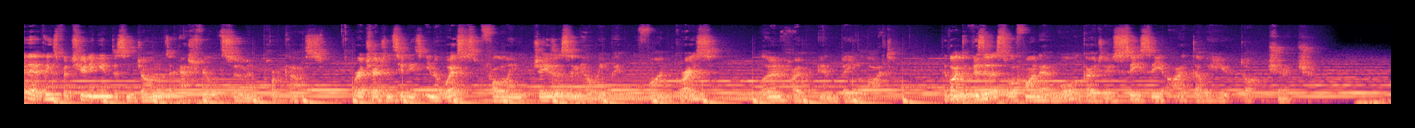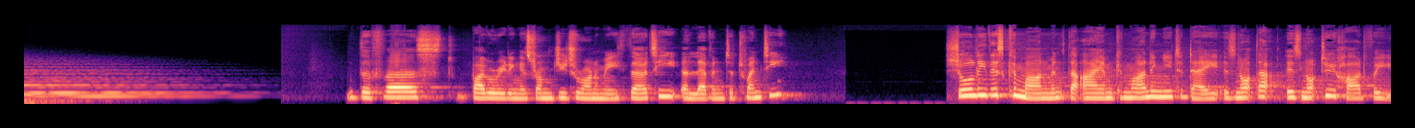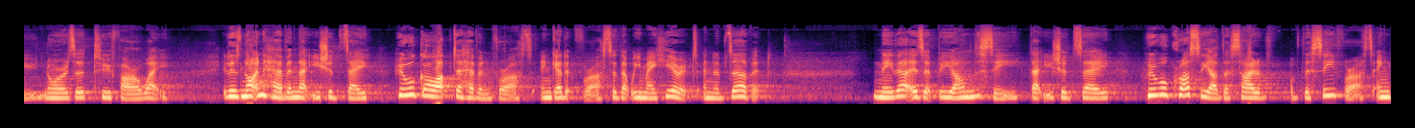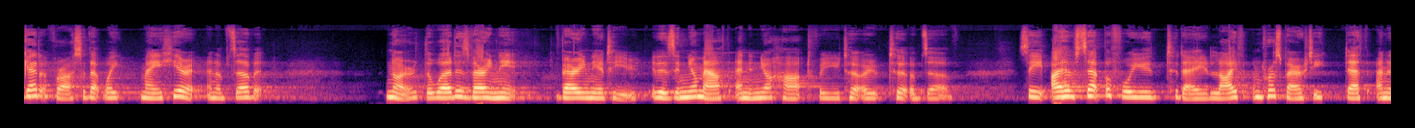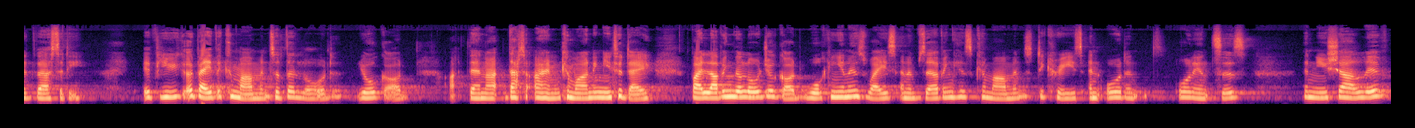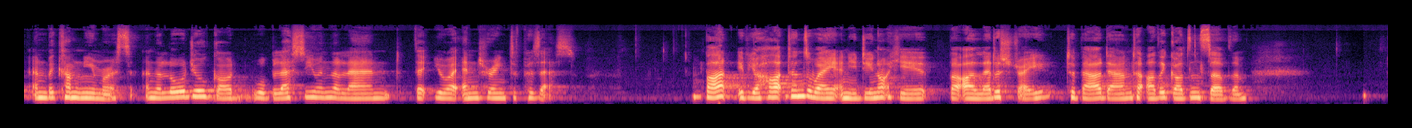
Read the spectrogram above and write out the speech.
Hey there, thanks for tuning in to St John's Ashfield Sermon Podcast. We're a church in Sydney's inner west, following Jesus and helping people find grace, learn hope, and be light. If you'd like to visit us or find out more, go to cciw.church. The first Bible reading is from Deuteronomy 30 11 to 20. Surely this commandment that I am commanding you today is not, that, is not too hard for you, nor is it too far away. It is not in heaven that you should say, Who will go up to heaven for us and get it for us, so that we may hear it and observe it? Neither is it beyond the sea that you should say, Who will cross the other side of, of the sea for us and get it for us, so that we may hear it and observe it? No, the word is very near, very near to you. It is in your mouth and in your heart for you to, to observe. See, I have set before you today life and prosperity, death and adversity. If you obey the commandments of the Lord your God, then I, that I am commanding you today, by loving the Lord your God, walking in his ways, and observing his commandments, decrees, and ordinances, then you shall live and become numerous, and the Lord your God will bless you in the land that you are entering to possess. But if your heart turns away and you do not hear, but are led astray to bow down to other gods and serve them,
